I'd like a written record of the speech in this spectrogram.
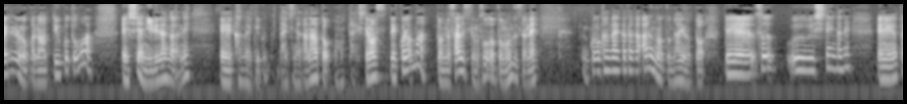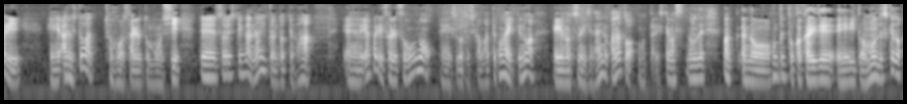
えれるのかなっていうことは、え、視野に入れながらね、え、考えていく大事なかなと思ったりしてます。で、これはまあ、どんなサービスでもそうだと思うんですよね。この考え方があるのとないのと、で、そういう視点がね、え、やっぱり、え、ある人は重宝されると思うし、で、そういう視点がない人にとっては、えー、やっぱりそれ相応の、えー、仕事しか回ってこないっていうのは、え世の常じゃないのかなと思ったりしてます。なので、まあ、あの、本当にとっかかりで、えー、いいと思うんですけど、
